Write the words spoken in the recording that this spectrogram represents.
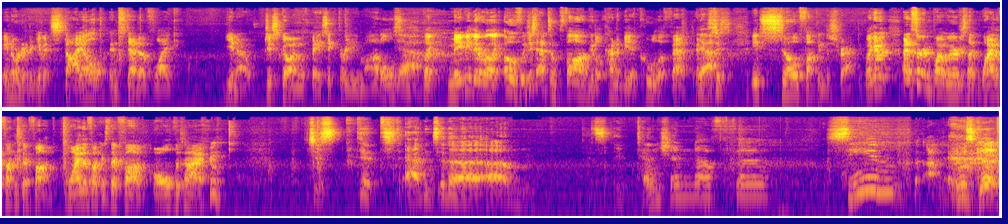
in order to give it style instead of like you know just going with basic 3D models. Yeah. Like maybe they were like, oh, if we just add some fog, it'll kind of be a cool effect. And it's just it's so fucking distracting. Like at, at a certain point, we were just like, why the fuck is there fog? Why the fuck is there fog all the time? Just, it's adding to the um, it's tension of the scene. It was good.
